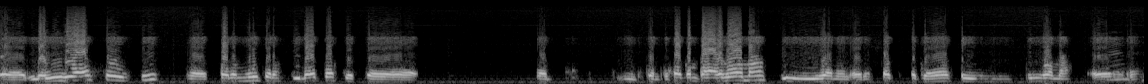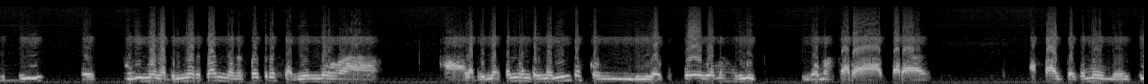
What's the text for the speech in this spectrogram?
Eh, debido a esto, en sí, eh, fueron muchos los pilotos que se, empezó a comprar gomas y, bueno, el, el stock se quedó sin, sin gomas. Eh, en sí, eh, tuvimos la primera tanda nosotros saliendo a, a la primera tanda de entrenamientos con lo que fue gomas slick, gomas para, para asfalto común en sí,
